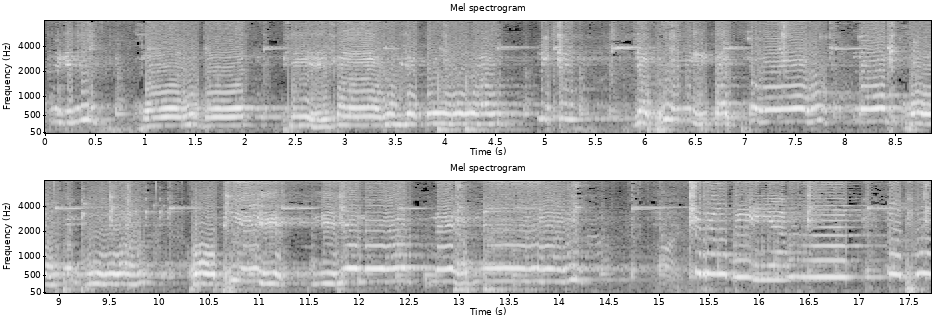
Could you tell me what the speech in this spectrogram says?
อะไรกันเนี่ยขอบอก พี่สาวอย่ากลัวอย่าเพิ่งตัดพอน้องขอเป็นผัวขอพี่เนียนะแนบเนื้อเราไม่อยากเอาทา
